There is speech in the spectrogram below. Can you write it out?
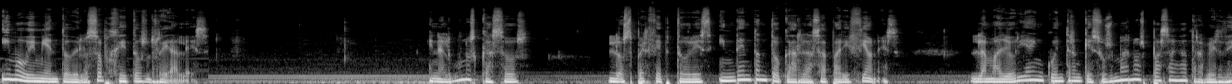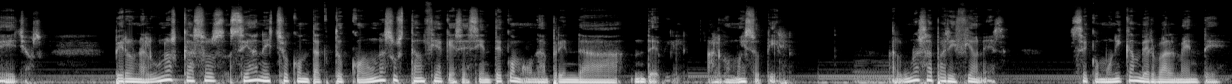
y movimiento de los objetos reales. En algunos casos, los perceptores intentan tocar las apariciones. La mayoría encuentran que sus manos pasan a través de ellos, pero en algunos casos se han hecho contacto con una sustancia que se siente como una prenda débil, algo muy sutil. Algunas apariciones se comunican verbalmente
